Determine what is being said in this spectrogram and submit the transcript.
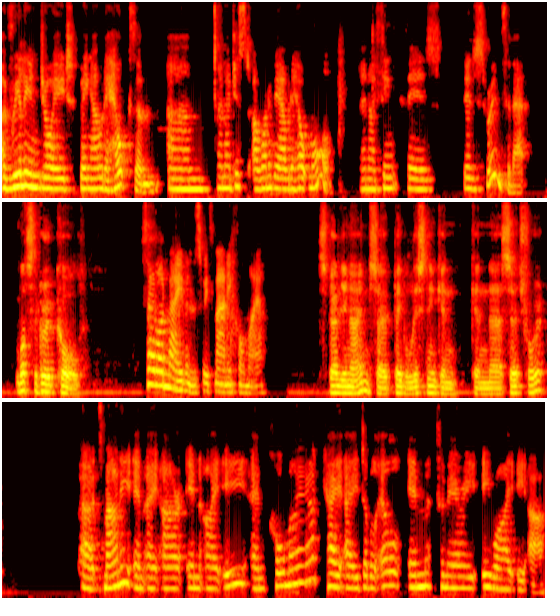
I've really enjoyed being able to help them, um, and I just I want to be able to help more. And I think there's there's room for that. What's the group called? Salon Mavens with Marnie Kallmeyer. Spell your name so people listening can can uh, search for it. Uh, it's Marnie, M-A-R-N-I-E, and Kallmeyer, K-A-L-L-M for Mary, E-Y-E-R.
